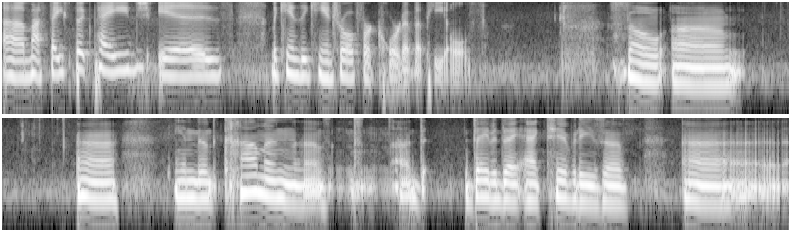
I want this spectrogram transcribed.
Uh, my Facebook page is Mackenzie Cantrell for Court of Appeals. So, um, uh, in the common day to day activities of uh,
